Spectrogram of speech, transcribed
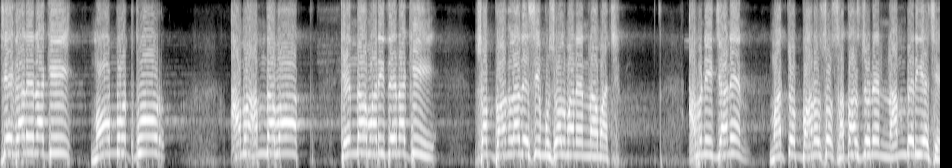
যেখানে নাকি মোহাম্মদপুর আহমেদাবাদ কেন্দামারিতে নাকি সব বাংলাদেশি মুসলমানের নাম আছে। আপনি জানেন, মাত্র বারোশো সাতাশ জনের নাম বেরিয়েছে।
